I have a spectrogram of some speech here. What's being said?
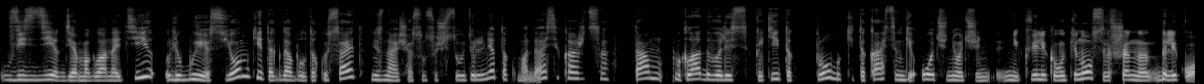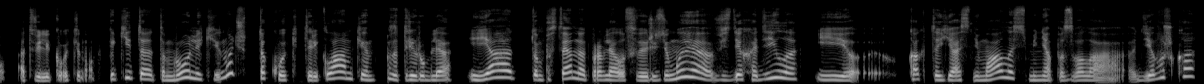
везде, где я могла найти любые съемки. Тогда был такой сайт, не знаю, сейчас он существует или нет, так в Мадасе, кажется. Там выкладывались какие-то пробы, какие-то кастинги очень-очень не к великому кино, совершенно далеко от великого кино. Какие-то там ролики, ну, что-то такое, какие-то рекламки за 3 рубля. И я там постоянно отправляла свои резюме, везде ходила, и э, как-то я снималась, меня позвала девушка,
